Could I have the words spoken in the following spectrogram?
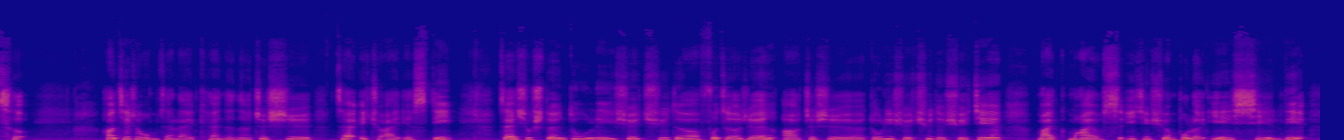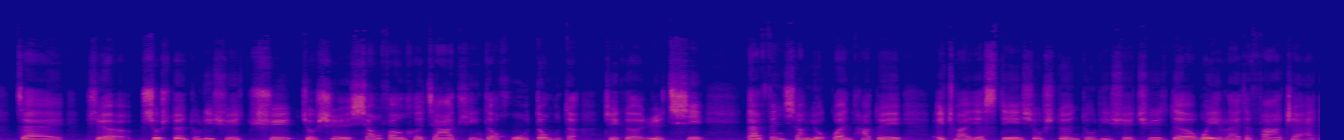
测。好，接着我们再来看的呢，这是在 HISD，在休斯顿独立学区的负责人啊，这是独立学区的学监 Mike Miles 已经宣布了一系列在呃休斯顿独立学区，就是校方和家庭的互动的这个日期。来分享有关他对 HISD 休斯顿独立学区的未来的发展，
